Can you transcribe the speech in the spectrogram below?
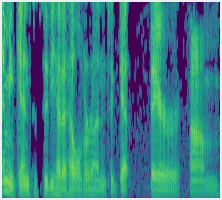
I mean, Kansas City had a hell of a run to get there, um,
